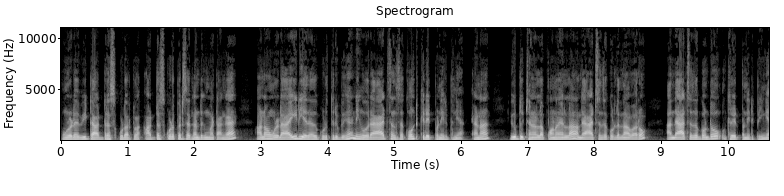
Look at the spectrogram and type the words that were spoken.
உங்களோட வீட்டு அட்ரஸ் கூட இருக்கலாம். அட்ரஸ் கூட பெருசாக கண்டுக்க மாட்டாங்க. ஆனால் உங்களோட ஐடி ஏதாவது கொடுத்துருப்பீங்க. நீங்கள் ஒரு ஆட்சன்ஸ் அக்கௌண்ட் கிரியேட் பண்ணியிருப்பீங்க ஏன்னா யூடியூப் சேனலில் பணம் எல்லாம் அந்த ஆட்சன்ஸ் அக்கௌண்ட்டில் தான் வரும். அந்த ஆட்சன்ஸ் அக்கௌண்ட்டும் க்ரியேட் பண்ணியிருப்பீங்க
